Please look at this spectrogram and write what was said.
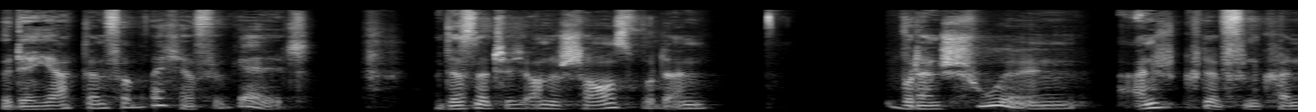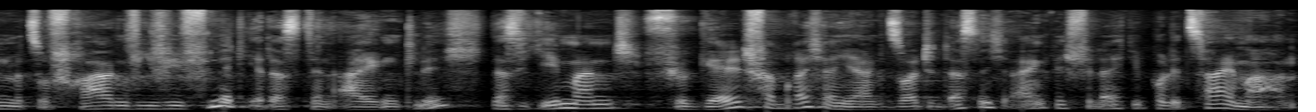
Der jagt dann Verbrecher für Geld. Und das ist natürlich auch eine Chance, wo dann wo dann Schulen anknüpfen können mit so Fragen wie, wie findet ihr das denn eigentlich, dass jemand für Geld Verbrecher jagt? Sollte das nicht eigentlich vielleicht die Polizei machen?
